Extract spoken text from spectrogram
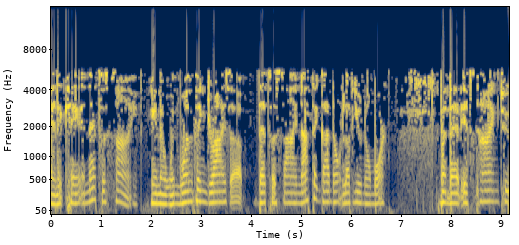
And it came and that's a sign. You know, when one thing dries up, that's a sign not that God don't love you no more but that it's time to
